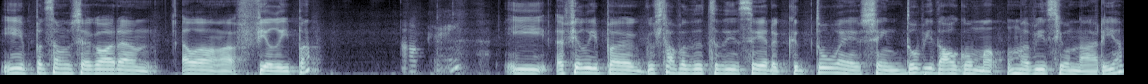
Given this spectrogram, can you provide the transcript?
E passamos agora à Filipa. Ok. E a Filipa gostava de te dizer que tu és, sem dúvida alguma, uma visionária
